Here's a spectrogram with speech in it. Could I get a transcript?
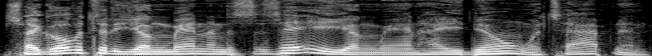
So I go over to the young man and I says, Hey, young man, how you doing? What's happening?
